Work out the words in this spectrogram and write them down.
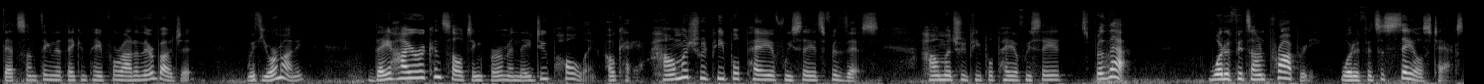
That's something that they can pay for out of their budget with your money. They hire a consulting firm and they do polling. Okay, how much would people pay if we say it's for this? How much would people pay if we say it's for that? What if it's on property? What if it's a sales tax?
